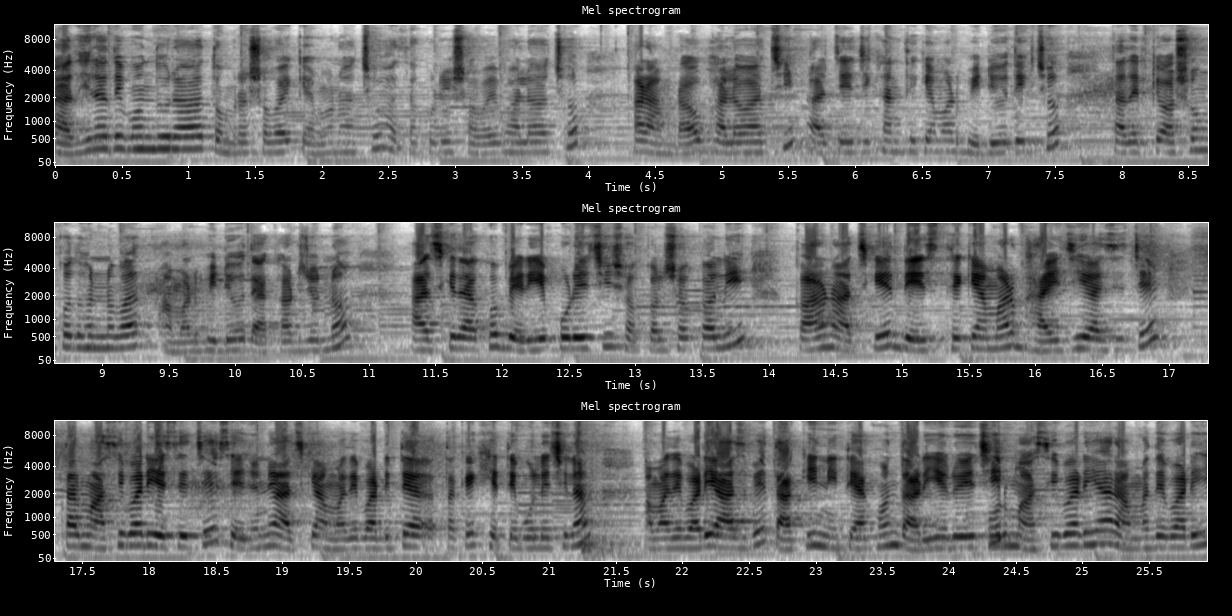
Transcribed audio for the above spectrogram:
রাধে রাধে বন্ধুরা, তোমরা সবাই কেমন আছো? আশা করি সবাই ভালো আছো আর আমরাও ভালো আছি। আর যে যেখান থেকে আমার ভিডিও দেখছ, তাদেরকে অসংখ্য ধন্যবাদ আমার ভিডিও দেখার জন্য। আজকে দেখো, বেরিয়ে পড়েছি সকাল সকালই, কারণ আজকে দেশ থেকে আমার ভাইঝি এসেছে, তার মাসি বাড়ি এসেছে সেই জন্য আজকে আমাদের বাড়িতে তাকে খেতে বলেছিলাম। আমাদের বাড়ি আসবে, তাকেই নিতে এখন দাঁড়িয়ে রয়েছি। ওর মাসি বাড়ি আর আমাদের বাড়ি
